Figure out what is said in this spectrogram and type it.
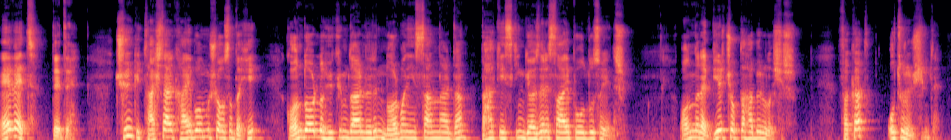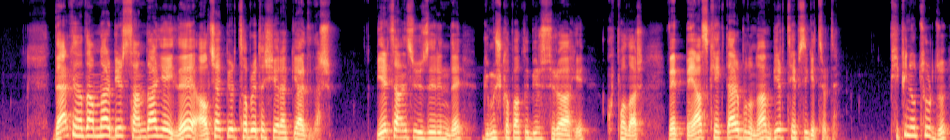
Evet, dedi. Çünkü taşlar kaybolmuş olsa dahi Gondorlu hükümdarların normal insanlardan daha keskin gözlere sahip olduğu söylenir. Onlara birçok da haber ulaşır. Fakat oturun şimdi. Derken adamlar bir sandalye ile alçak bir tabure taşıyarak geldiler. Bir tanesi üzerinde gümüş kapaklı bir sürahi, kupalar ve beyaz kekler bulunan bir tepsi getirdi. Pipin oturdu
